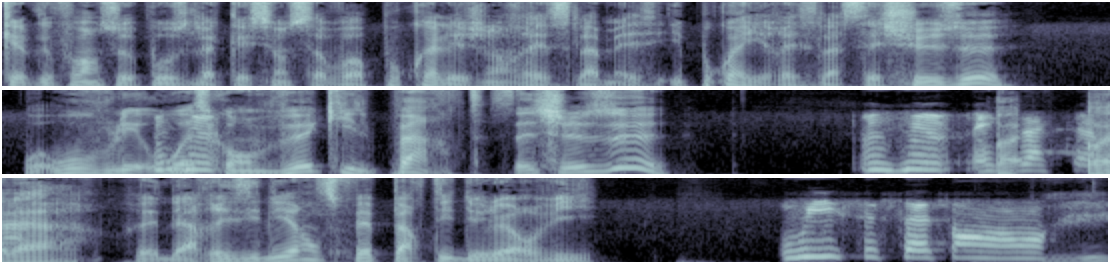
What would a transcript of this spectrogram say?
quelquefois, on se pose la question de savoir pourquoi les gens restent là. Mais pourquoi ils restent là? C'est chez eux. Où, où est-ce mhm. qu'on veut qu'ils partent? C'est chez eux. Mhm, exactement. Voilà, la résilience fait partie de leur vie. Oui, c'est ça. Sont... Mhm.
